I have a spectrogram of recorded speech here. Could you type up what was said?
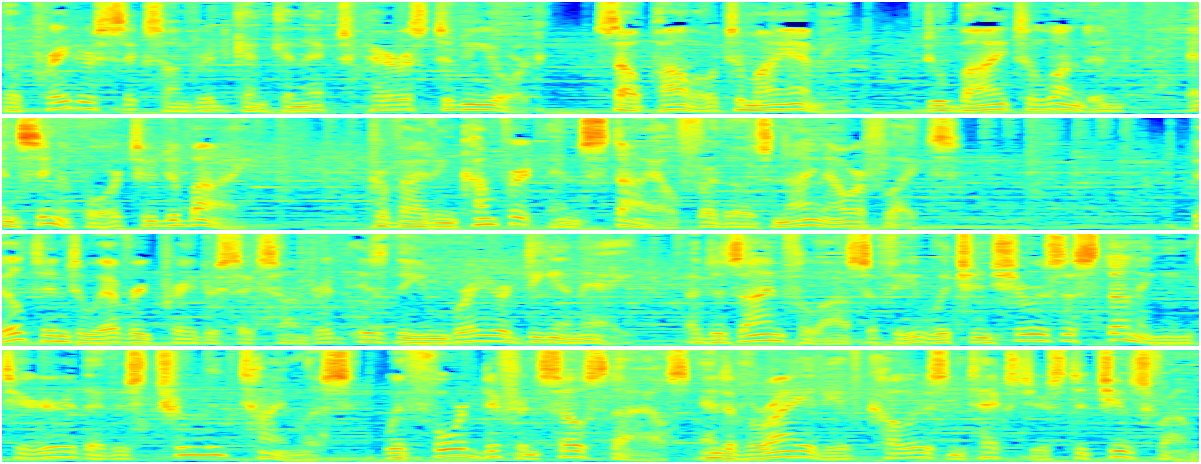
the Praetor 600 can connect Paris to New York, Sao Paulo to Miami, Dubai to London, and Singapore to Dubai, providing comfort and style for those nine-hour flights. Built into every Praetor 600 is the Embraer DNA, a design philosophy which ensures a stunning interior that is truly timeless, with four different sew styles and a variety of colors and textures to choose from.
